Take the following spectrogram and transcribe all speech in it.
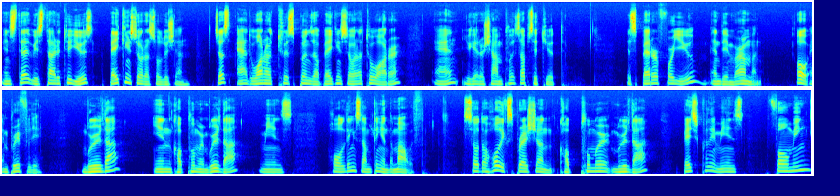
Instead, we started to use baking soda solution. Just add one or two spoons of baking soda to water and you get a shampoo substitute. It's better for you and the environment. Oh, and briefly, 물다 in 거품을 물다 means holding something in the mouth. So the whole expression 거품을 물다 basically means foaming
